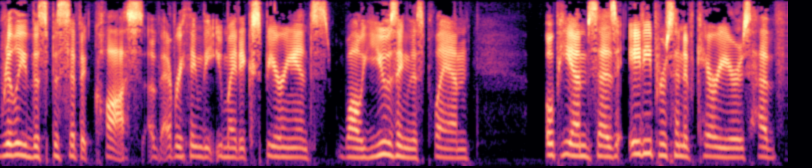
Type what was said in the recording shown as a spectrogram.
really the specific costs of everything that you might experience while using this plan. OPM says 80% of carriers have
